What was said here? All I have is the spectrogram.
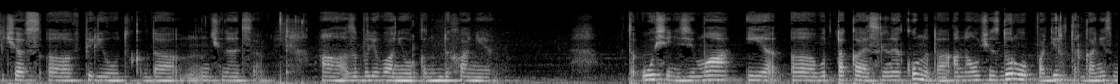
сейчас э, в период, когда начинается э, заболевание органов дыхания это осень, зима, и э, вот такая соляная комната, она очень здорово поддержит организм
